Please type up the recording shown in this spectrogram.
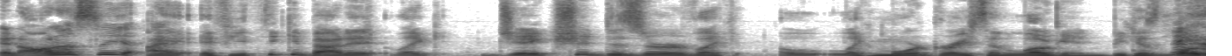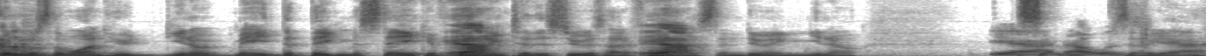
And honestly, I if you think about it, like Jake should deserve like like more grace than Logan because Logan was the one who you know made the big mistake of Yeah. going to the suicide Yeah. forest and doing you know. Yeah, so, that was so yeah.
